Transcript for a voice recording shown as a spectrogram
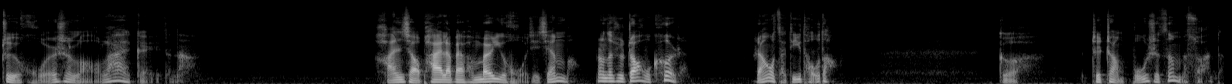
这魂是老赖给的呢？韩笑拍了拍旁边一个伙计肩膀，让他去招呼客人，然后才低头道：“哥，这账不是这么算的。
